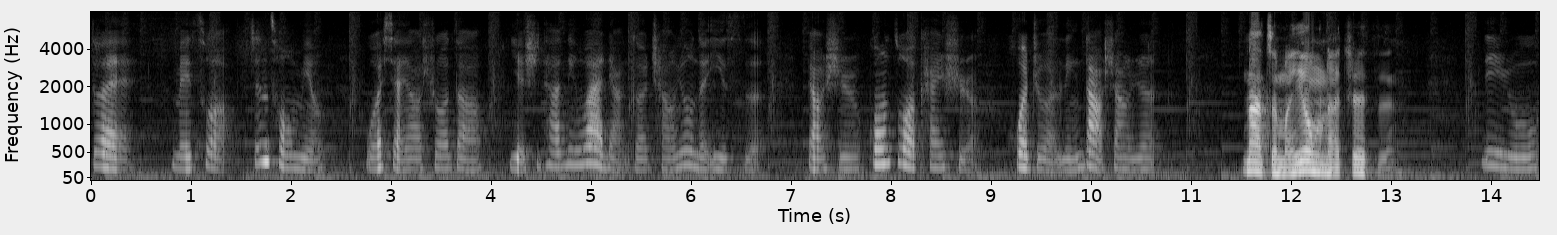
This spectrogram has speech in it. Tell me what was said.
对，没错。真聪明！我想要说的也是它另外两个常用的意思，表示工作开始或者领导上任。那怎么用呢？这子？例如，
